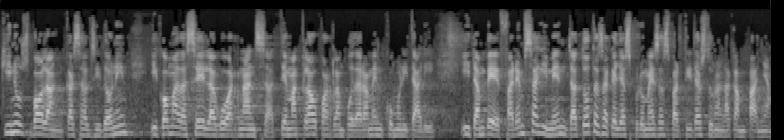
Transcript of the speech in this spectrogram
quin ús volen que se'ls donin i com ha de ser la governança, tema clau per l'empoderament comunitari. I també farem seguiment de totes aquelles promeses partides durant la campanya.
